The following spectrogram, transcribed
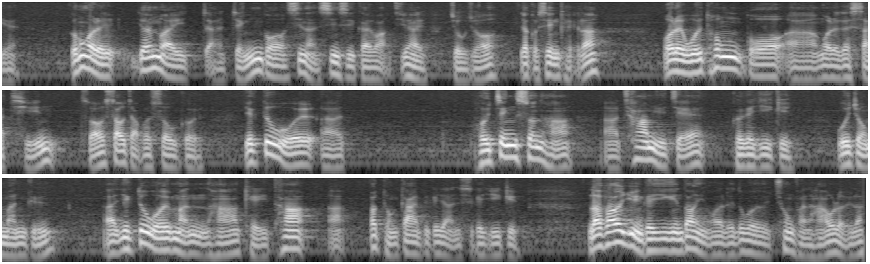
嘢？咁我哋因為誒整個先行先試計劃只係做咗一個星期啦。我哋會通過誒我哋嘅實踐所收集嘅數據，亦都會誒去徵詢下誒參與者佢嘅意見，會做問卷，誒亦都會問下其他啊不同界別嘅人士嘅意見。立法會議員嘅意見當然我哋都會充分考慮啦。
